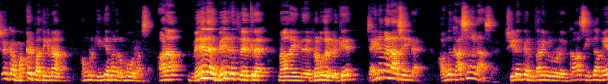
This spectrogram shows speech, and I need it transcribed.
ஸ்ரீலங்கா மக்கள் பார்த்தீங்கன்னா அவங்களுக்கு இந்தியா மேலே ரொம்ப ஒரு ஆசை. ஆனால் மேலே மேலிடத்தில் இருக்கிற நான் இந்த பிரமுகர்களுக்கு சைனா மேலே ஆசை இல்லை. அவங்க காசு மேலே ஆசை. ஸ்ரீலங்கன் தலைவர்களோட காசு எல்லாமே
